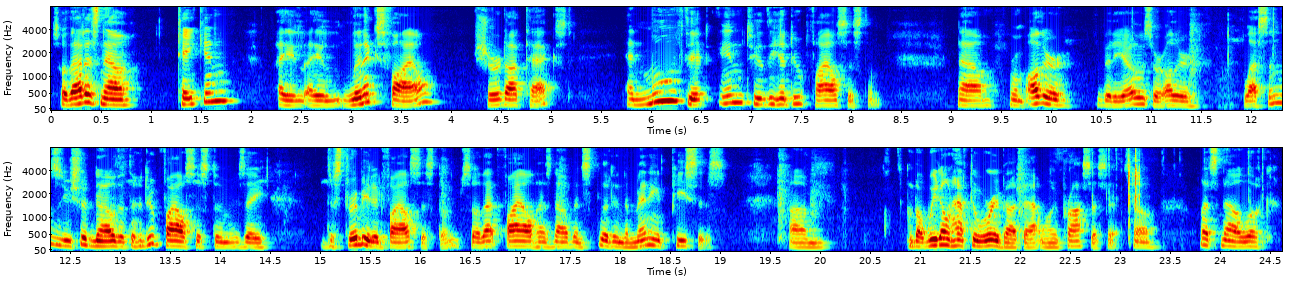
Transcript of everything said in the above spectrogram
So that is now taken a, a Linux file, sure.txt, and moved it into the Hadoop file system. Now, from other videos or other lessons, you should know that the Hadoop file system is a distributed file system, so that file has now been split into many pieces. Um, but we don't have to worry about that when we process it. So let's now look,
